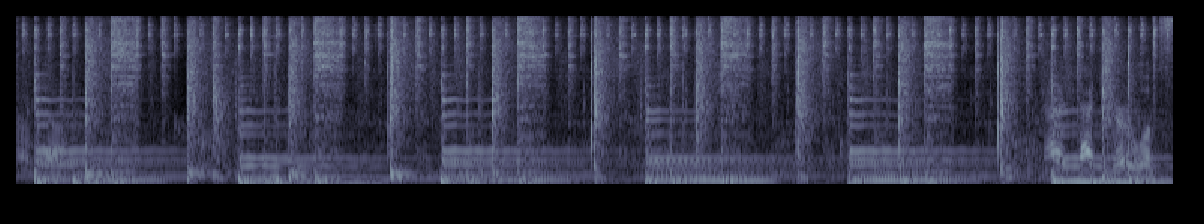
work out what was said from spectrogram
Oh that sure looks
